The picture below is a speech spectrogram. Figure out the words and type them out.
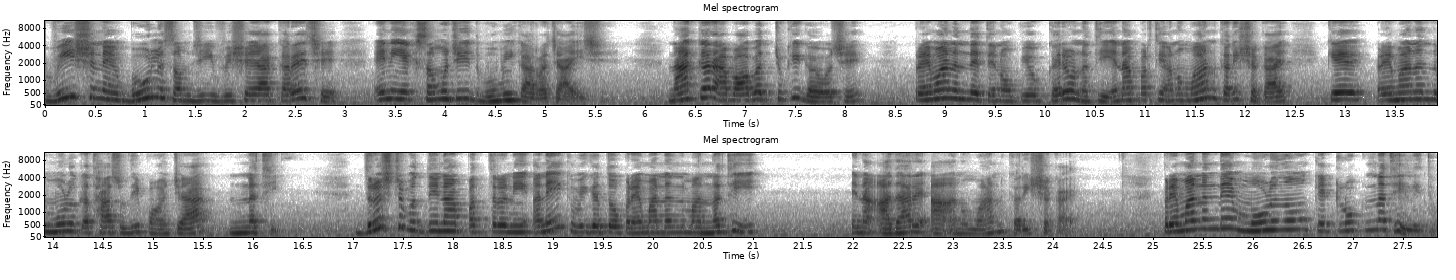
વિષને ભૂલ સમજી વિષયા કરે છે એની એક સમુચિત ભૂમિકા રચાય છે. નાકર આ બાબત ચૂકી ગયો છે. પ્રેમાનંદે તેનો ઉપયોગ કર્યો નથી. એના પરથી અનુમાન કરી શકાય કે પ્રેમાનંદ મૂળ કથા સુધી પહોંચ્યા નથી. દૃષ્ટ બુદ્ધિના પત્રની અનેક વિગતો પ્રેમાનંદમાં નથી. એના આધારે આ અનુમાન કરી શકાય. પ્રેમાનંદે મૂળનું કેટલુંક નથી લીધું.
